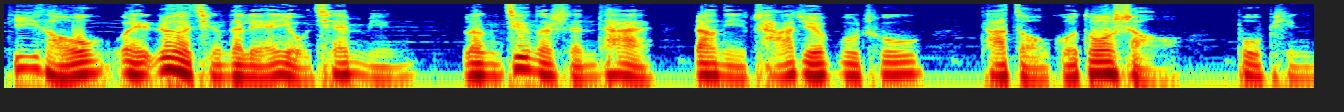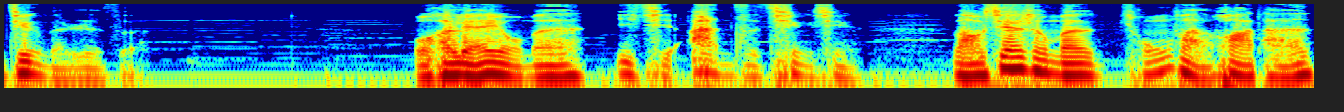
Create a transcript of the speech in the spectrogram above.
低头为热情的连友签名。冷静的神态让你察觉不出他走过多少不平静的日子。我和连友们一起暗自庆幸，老先生们重返画坛，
